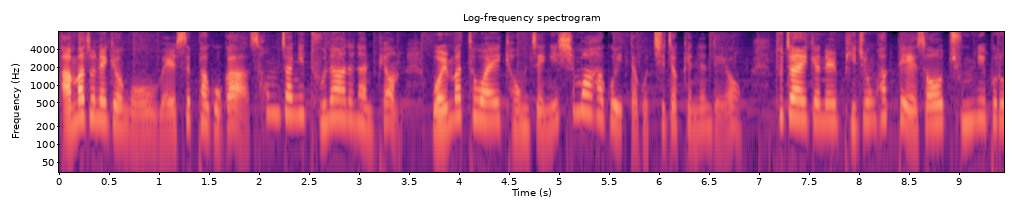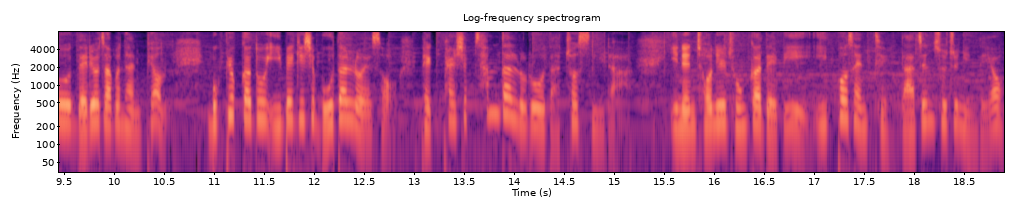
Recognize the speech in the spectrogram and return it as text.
아마존의 경우 웰스파고가 성장이 둔화하는 한편 월마트와의 경쟁이 심화하고 있다고 지적했는데요. 투자 의견을 비중 확대해서 중립으로 내려잡은 한편 목표가도 225달러에서 183달러로 낮췄습니다. 이는 전일 종가 대비 2% 낮은 수준인데요.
